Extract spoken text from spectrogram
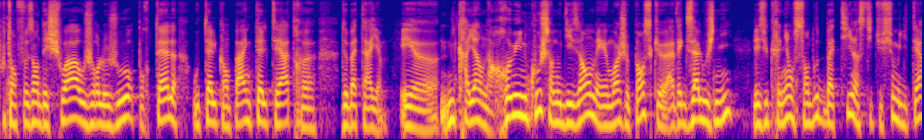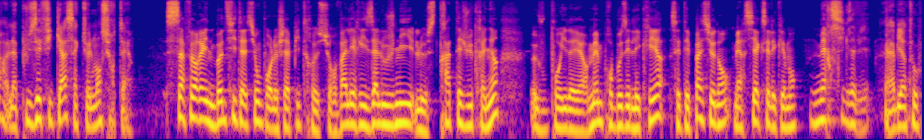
tout en faisant des choix au jour le jour pour telle ou telle campagne, tel théâtre euh, de bataille. Et euh, on a remis une couche en nous disant, mais moi je pense qu'avec Zaloujny, les Ukrainiens ont sans doute bâti l'institution militaire la plus efficace actuellement sur Terre. Ça ferait une bonne citation pour le chapitre sur Valéry Zaloujny, le stratège ukrainien. Euh, vous pourriez d'ailleurs même proposer de l'écrire. C'était passionnant. Merci Axel et Clément. Merci Xavier. À bientôt.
